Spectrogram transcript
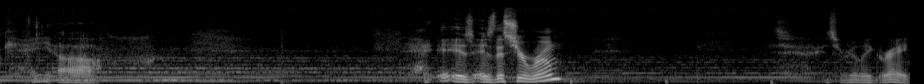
Okay. Uh, Is, is this your room? It's really great.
